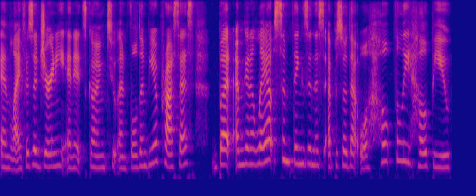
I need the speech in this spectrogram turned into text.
and life is a journey and it's going to unfold and be a process. But I'm going to lay out some things in this episode that will hopefully help you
